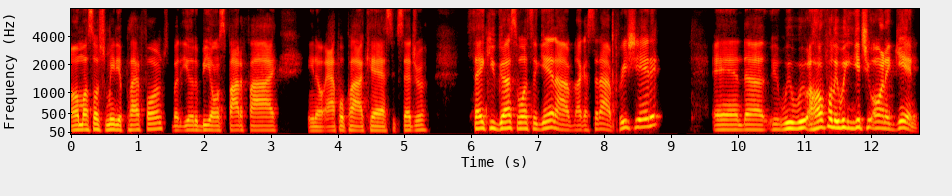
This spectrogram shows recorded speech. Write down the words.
uh, on my social media platforms, but it'll be on Spotify, you know, Apple Podcasts, etc. Thank you, Gus, once again. I like I said, I appreciate it, and uh, we, we hopefully we can get you on again.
